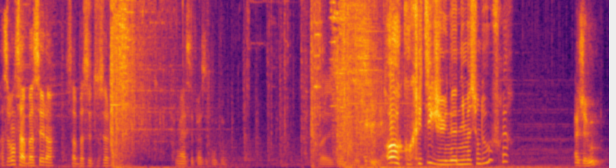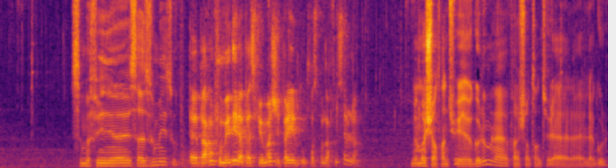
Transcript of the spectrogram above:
Ah c'est bon, ça a passé là. Ça a passé tout seul. Ouais, c'est passé je vais- Oh, coup critique, j'ai eu une animation de ouf, frère. Ah, j'avoue. Ça me fait. euh, ça a zoomé et tout. Euh, par contre, faut m'aider là parce que moi j'ai pas les transpondeurs tout seul là. Mais moi je suis en train de tuer euh, Gollum là. Enfin, je suis en train de tuer la, la, la goule.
